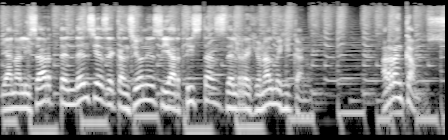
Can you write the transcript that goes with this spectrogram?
y analizar tendencias de canciones y artistas del regional mexicano. Arrancamos.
